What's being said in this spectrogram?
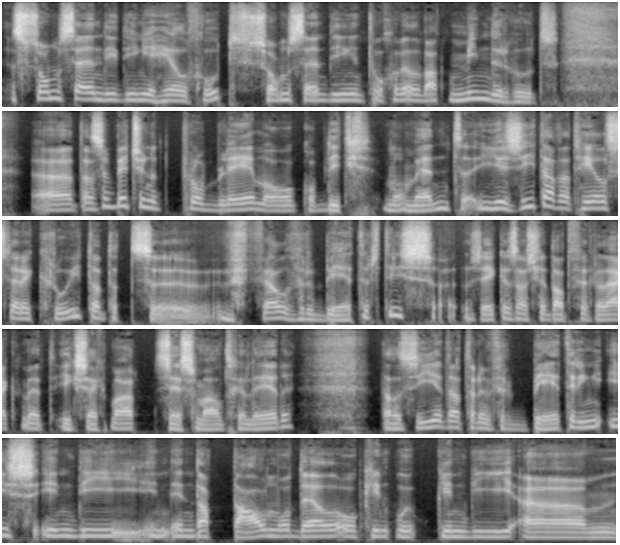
soms zijn die dingen heel goed, soms zijn dingen toch wel wat minder goed. Dat is een beetje het probleem ook op dit moment. Je ziet dat het heel sterk groeit, dat het uh, verbeterd is. Zeker als je dat vergelijkt met, ik zeg maar, zes maanden geleden. Dan zie je dat er een verbetering is in, die, in, in dat taalmodel, ook in, ook in die, um,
